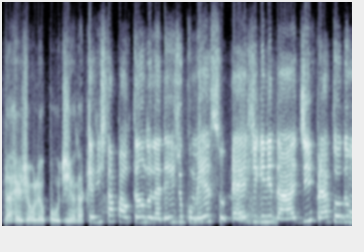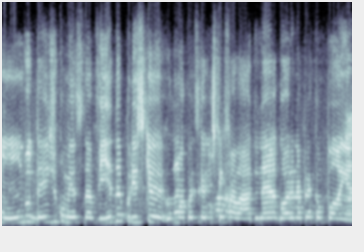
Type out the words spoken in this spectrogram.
da região Leopoldina? O que a gente está pautando né, desde o começo é dignidade para todo mundo, desde o começo da vida. Por isso que uma coisa que a gente tem falado né, agora na pré-campanha,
